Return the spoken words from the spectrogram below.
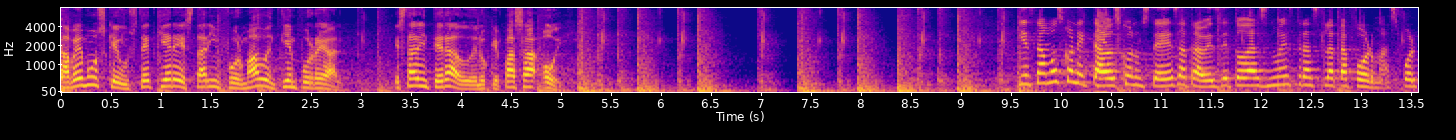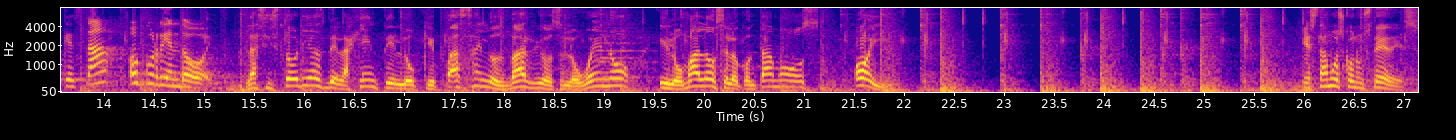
Sabemos que usted quiere estar informado en tiempo real, estar enterado de lo que pasa hoy. Y estamos conectados con ustedes a través de todas nuestras plataformas, porque está ocurriendo hoy. Las historias de la gente, lo que pasa en los barrios, lo bueno y lo malo, se lo contamos hoy. Estamos con ustedes,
